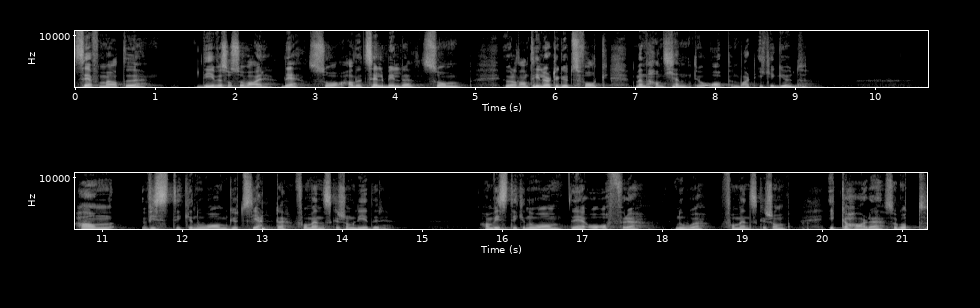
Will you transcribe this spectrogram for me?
ser for meg at uh, Dives også var det. Så hadde et selvbilde som gjorde at han tilhørte Guds folk. Men han kjente jo åpenbart ikke Gud. Han visste ikke noe om Guds hjerte for mennesker som lider. Han visste ikke noe om det å ofre noe for mennesker som ikke har det så godt.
